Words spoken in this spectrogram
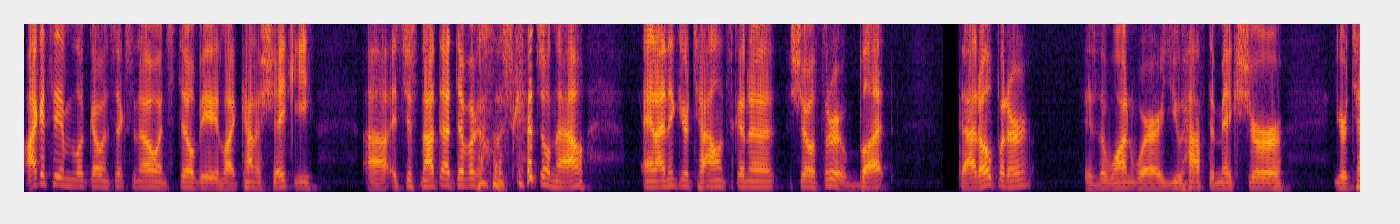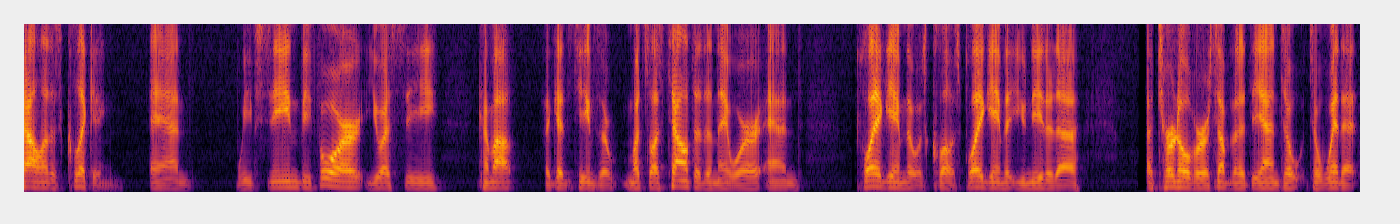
I could see them look going six and zero oh and still be like kind of shaky. Uh, it's just not that difficult to schedule now, and I think your talent's going to show through. But that opener is the one where you have to make sure your talent is clicking. And we've seen before USC come out against teams that are much less talented than they were and play a game that was close, play a game that you needed a, a turnover or something at the end to, to win it.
